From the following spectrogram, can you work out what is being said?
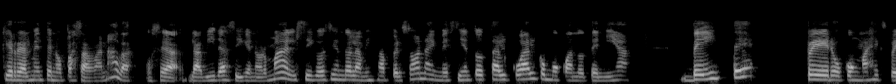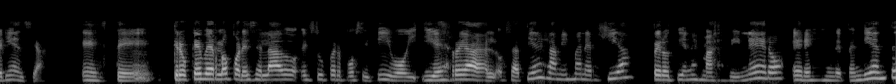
que realmente no pasaba nada. O sea, la vida sigue normal, sigo siendo la misma persona y me siento tal cual como cuando tenía 20, pero con más experiencia este, creo que verlo por ese lado es súper positivo y, es real. O sea, tienes la misma energía, pero tienes más dinero, eres independiente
